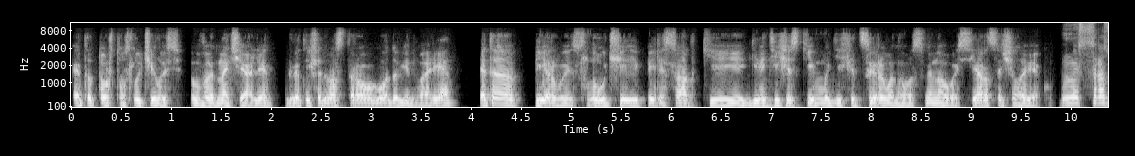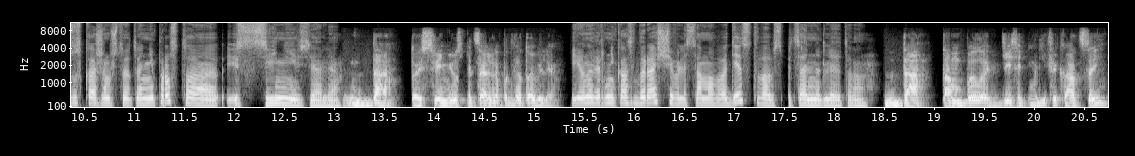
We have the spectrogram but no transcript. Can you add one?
это то, что случилось в начале 2022 года, в январе, это первый случай пересадки генетически модифицированного свиного сердца человеку. Мы сразу скажем, что это не просто из свиньи взяли. Да, то есть свинью специально подготовили. Ее наверняка выращивали с самого детства специально для этого. Да, там было 10 модификаций,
